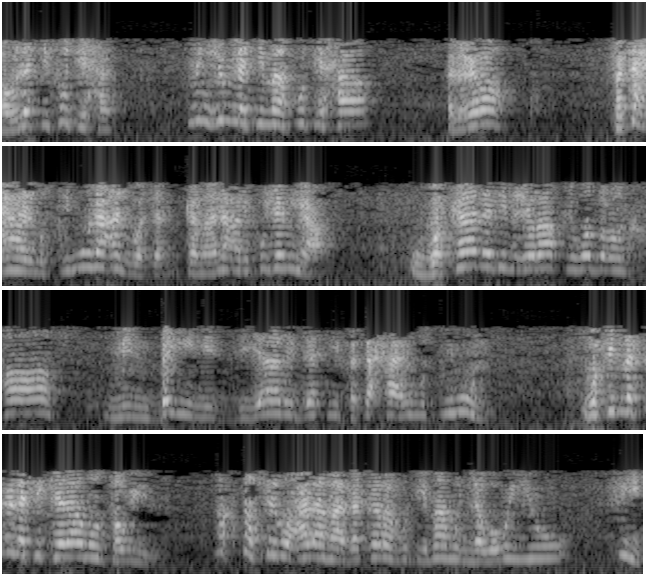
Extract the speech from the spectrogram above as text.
أو التي فتحت. من جملة ما فتح العراق. فتحها المسلمون عنوة كما نعرف جميعا. وكان للعراق وضع خاص من بين الديار التي فتحها المسلمون. وفي المسألة كلام طويل. نقتصر على ما ذكره الإمام النووي فيه.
